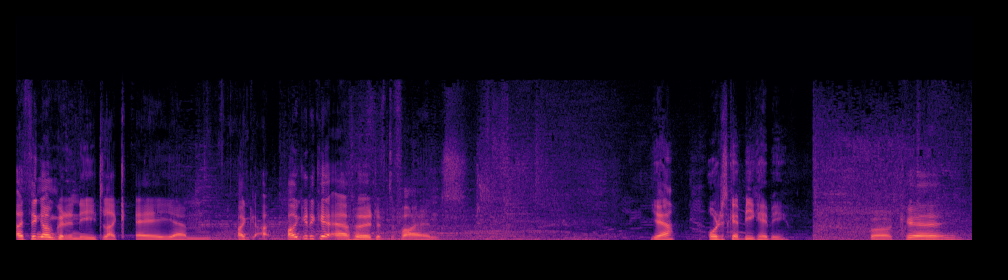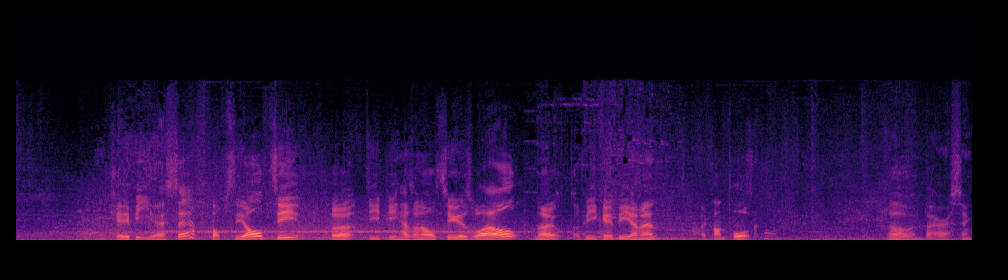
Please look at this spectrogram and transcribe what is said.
I think I'm going to need like a. Um, I, I, I'm going to get a Hood of Defiance. Yeah? Or just get BKB. Okay. BKB, SF, pops the ulti, but DP has an ulti as well. No, a BKB I meant. I can't talk. Oh, embarrassing.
